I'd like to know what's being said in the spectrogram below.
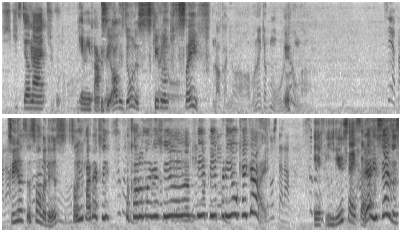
Still not give see, all he's doing is keeping them safe. Yeah. See, that's, that's all it is. So he might actually look at him like actually uh, be, be a pretty okay guy. If you say so. Yeah, he says this.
